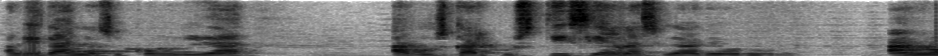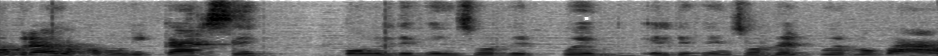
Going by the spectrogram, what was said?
aledaño a su comunidad a buscar justicia en la ciudad de Oruro. Han logrado comunicarse con el defensor del pueblo. El defensor del pueblo va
